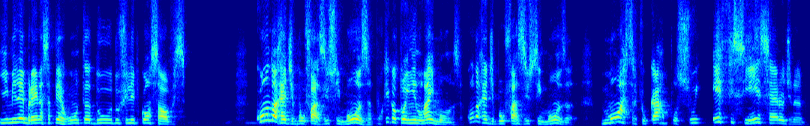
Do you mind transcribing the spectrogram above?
e me lembrei nessa pergunta do, do Felipe Gonçalves. Quando a Red Bull faz isso em Monza, por que, que eu estou indo lá em Monza? Quando a Red Bull faz isso em Monza, mostra que o carro possui eficiência aerodinâmica.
